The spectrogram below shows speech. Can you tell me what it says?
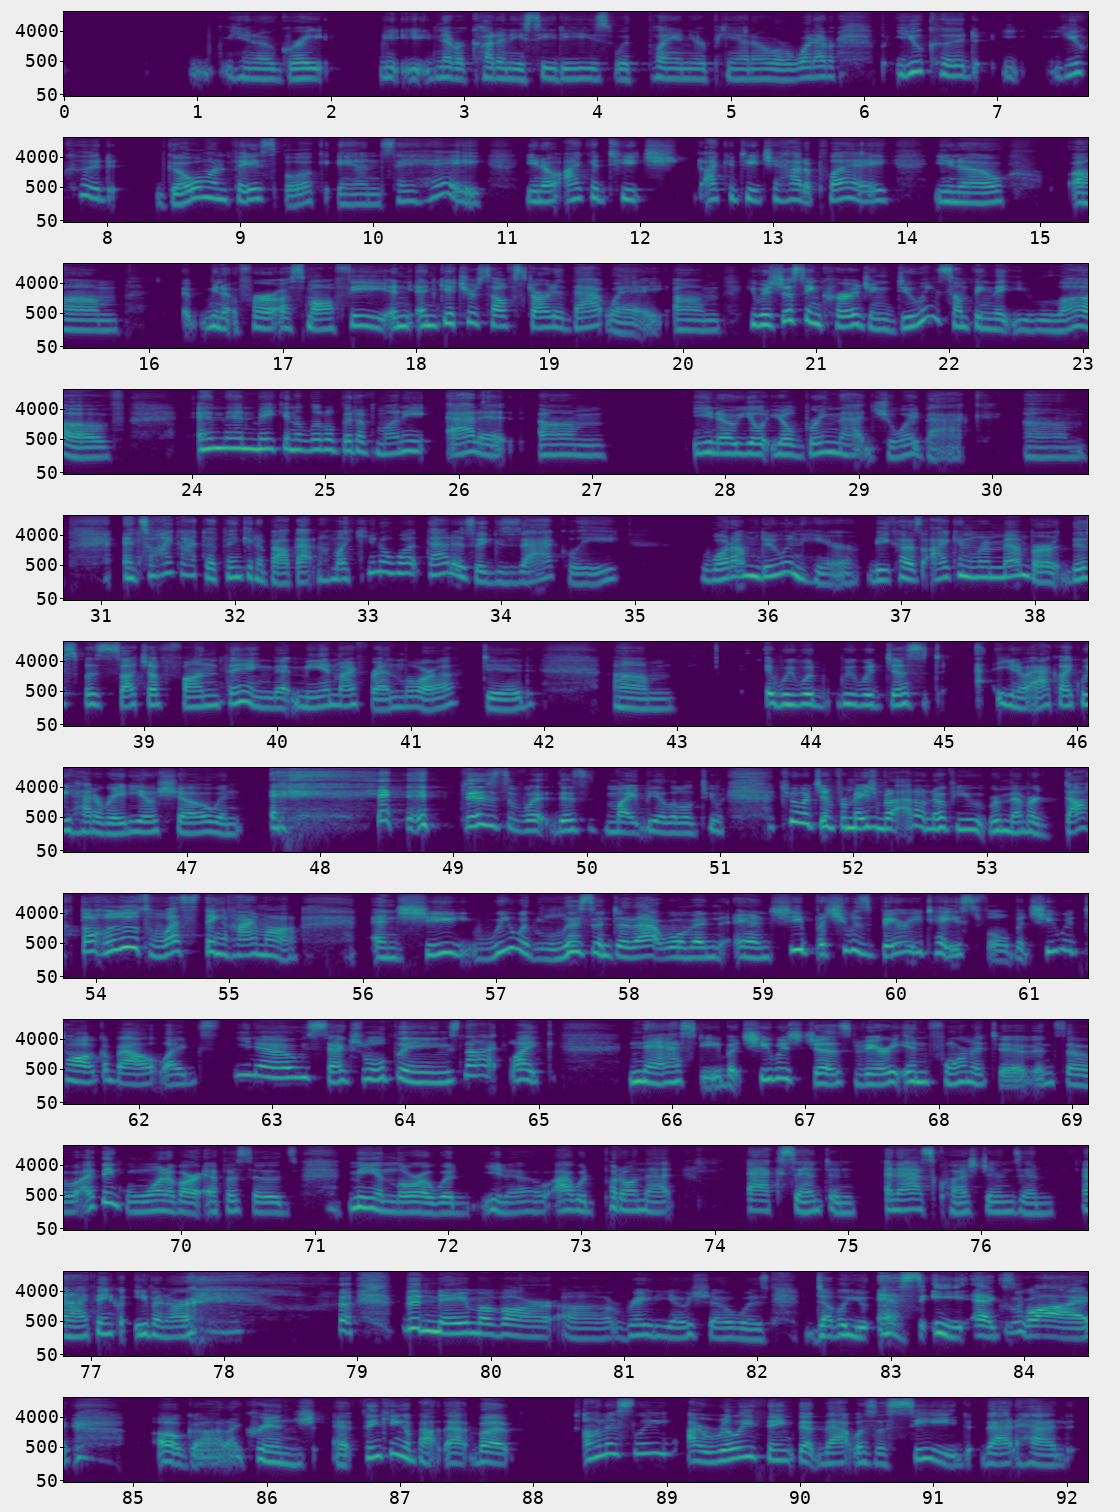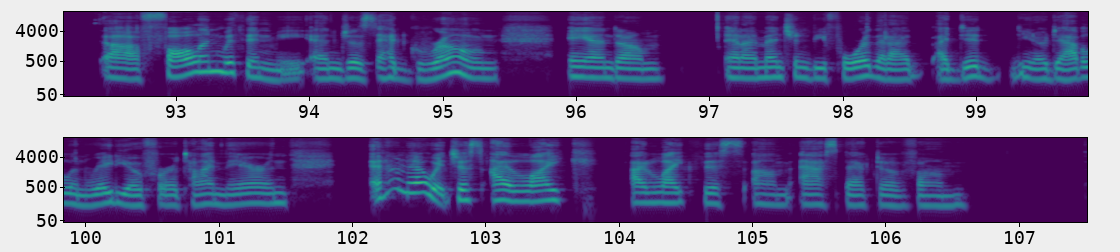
you know, great you, never cut any CDs with playing your piano or whatever, but you could you could go on Facebook and say, "Hey, you know, I could teach I could teach you how to play, you know, um eh, you know for a small fee and and get yourself started that way. Um he was just encouraging doing something that you love and then making a little bit of money at it um you know you'll you'll bring that joy back um, and so I got to thinking about that and I'm like, you know what? That is exactly what I'm doing here because I can remember this was such a fun thing that me and my friend Laura did. Um, we would we would just you know act like we had a radio show and this what this might be a little too too much information, but I don't know if you remember Dr. Ruth Westheimer. And she we would listen to that woman and she but she was very tasteful, but she would talk about like, you know, sexual things, not like nasty, but she was just very informative. And so I think one of our episodes, me and Laura would, you know, I would put on that accent and and ask questions and and I think even our the name of our uh, radio show was WSEXY. Oh God, I cringe at thinking about that. But honestly, I really think that that was a seed that had uh, fallen within me and just had grown. And um, and I mentioned before that I I did you know dabble in radio for a time there, and I don't know, it just I like I like this um, aspect of um,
